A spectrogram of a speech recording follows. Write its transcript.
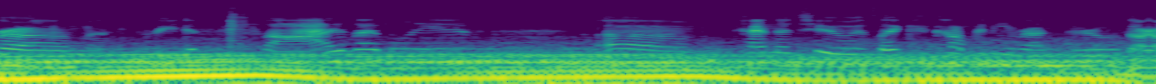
from 3 to 5, I believe. Um, 10 to 2 is like company run through with our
